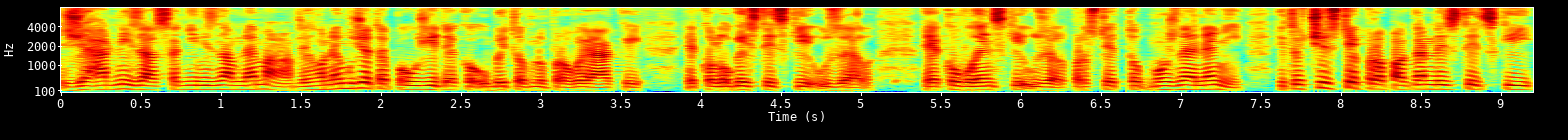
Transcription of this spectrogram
žádný zásadní význam nemá. Vy ho nemůžete použít jako ubytovnu pro vojáky, jako logistický úzel, jako vojenský úzel. Prostě to možné není. Je to čistě propagandistický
